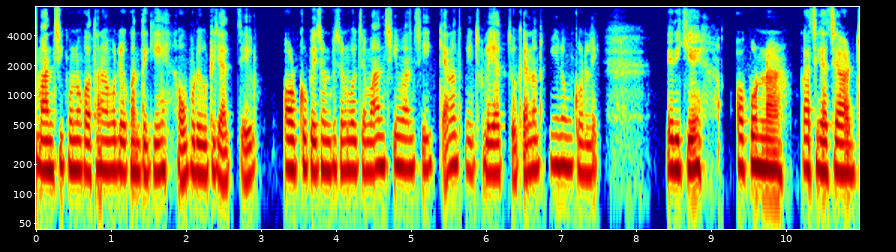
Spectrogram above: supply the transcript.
মানসি কোনো কথা না বলে ওখান থেকে ওপরে উঠে যাচ্ছে। অর্ক পেছন পেছন বলছে, মানসি মানসি, কেন তুমি চলে যাচ্ছ? কেন তুমি এরম করলে? এদিকে অপর্ণার কাছে কাছে আর্য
